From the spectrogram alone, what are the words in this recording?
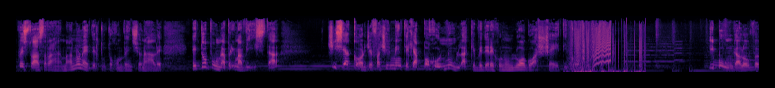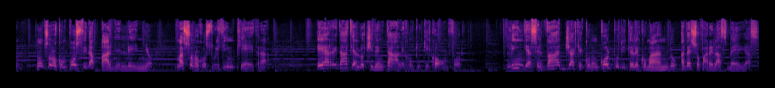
questo asrama non è del tutto convenzionale e dopo una prima vista ci si accorge facilmente che ha poco o nulla a che vedere con un luogo ascetico. I bungalow non sono composti da paglie e legno, ma sono costruiti in pietra e arredati all'occidentale con tutti i comfort. L'India selvaggia che con un colpo di telecomando adesso pare Las Vegas.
